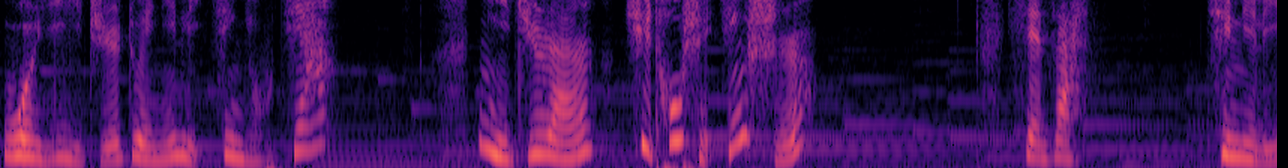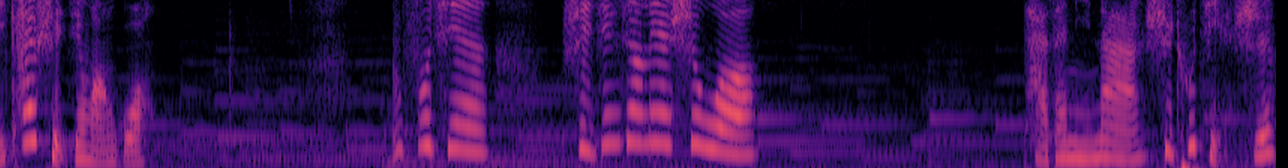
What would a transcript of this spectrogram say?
我一直对你礼敬有加，你居然去偷水晶石！现在，请你离开水晶王国。”父亲，水晶项链是我。卡塔尼娜试图解释。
